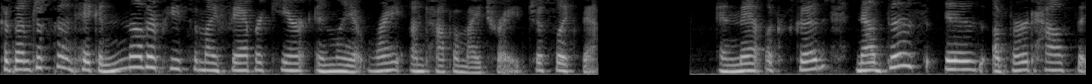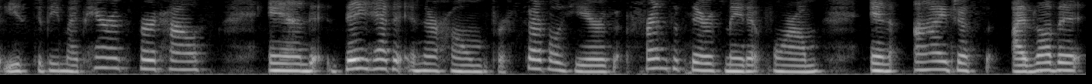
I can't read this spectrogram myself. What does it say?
because I'm just going to take another piece of my fabric here and lay it right on top of my tray, just like that. And that looks good. Now this is a birdhouse that used to be my parents' birdhouse and they had it in their home for several years. Friends of theirs made it for them and I just, I love it.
